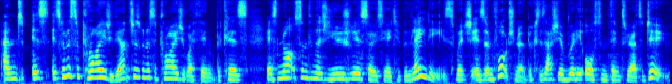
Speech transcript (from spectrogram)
And it's it's going to surprise you. The answer is going to surprise you i think because it's not something that's usually associated with ladies which is unfortunate because it's actually a really awesome thing to be able to do.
